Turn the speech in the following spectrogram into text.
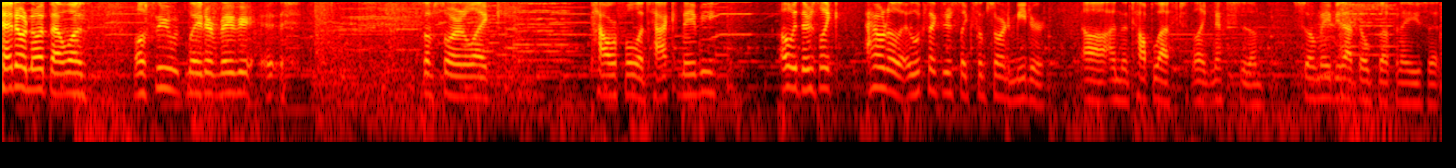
I, don't know what that was. I'll see later, maybe. Some sort of, like, powerful attack, maybe? Oh, there's like, I don't know, it looks like there's like some sort of meter uh, on the top left, like next to them. So maybe that builds up and I use it.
